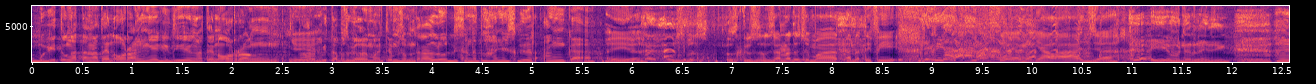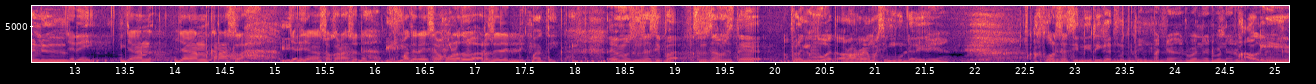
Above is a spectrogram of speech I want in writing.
begitu ngata-ngatain orangnya gitu ya ngatain orang Iya. arbit apa segala macam sementara lu di sana tuh hanya sekedar angka Iya, di sana tuh cuma ada TV di Asia yang menyala aja. iya bener anjing halo Jadi jangan jangan keras lah, J- jangan sok keras sudah. Materi sepak bola tuh harusnya dinikmati. tapi emang susah sih pak susah maksudnya apalagi buat orang-orang yang masih muda ya Iya. aktualisasi diri kan penting Bener bener bener. paling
